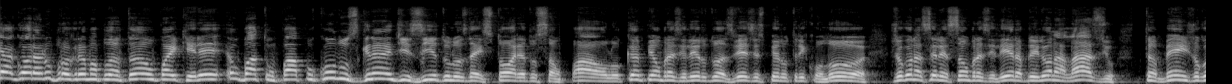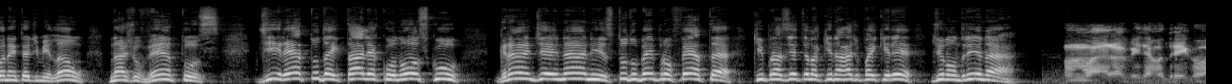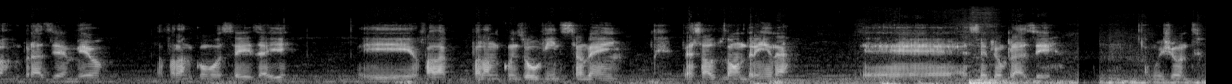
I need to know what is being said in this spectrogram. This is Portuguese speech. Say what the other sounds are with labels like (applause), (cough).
E agora no programa Plantão Pai Querer, eu bato um papo com um dos grandes ídolos da história do São Paulo, campeão brasileiro duas vezes pelo tricolor, jogou na seleção brasileira, brilhou na Lazio, também jogou na Inter de Milão, na Juventus. Direto da Itália conosco, grande Hernanes, tudo bem, profeta? Que prazer tê-lo aqui na Rádio Pai Querer de Londrina. Maravilha, Rodrigo, o prazer é meu estar tá falando com vocês aí e falar falando com os ouvintes também, pessoal de Londrina. É, é sempre um prazer. Tamo junto.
